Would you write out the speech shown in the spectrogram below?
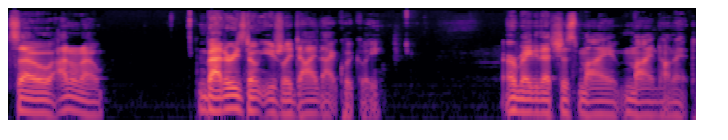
So I don't know. Batteries don't usually die that quickly. Or maybe that's just my mind on it.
